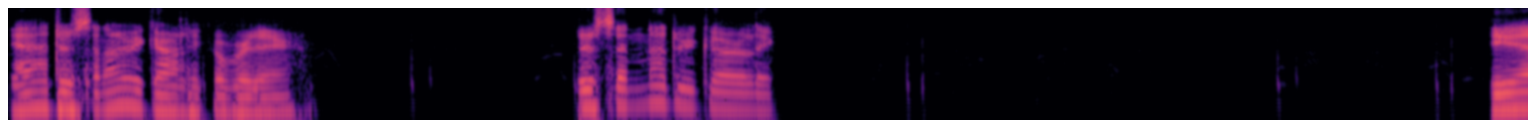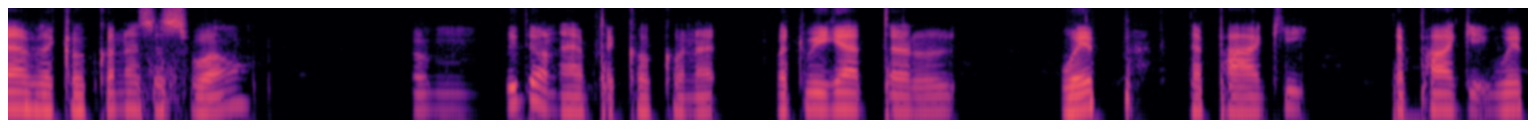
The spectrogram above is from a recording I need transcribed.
Yeah, there's another garlic over there. There's another garlic. Do you have the coconuts as well? Um, we don't have the coconut, but we got the whip, the pagi, the pagi whip.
